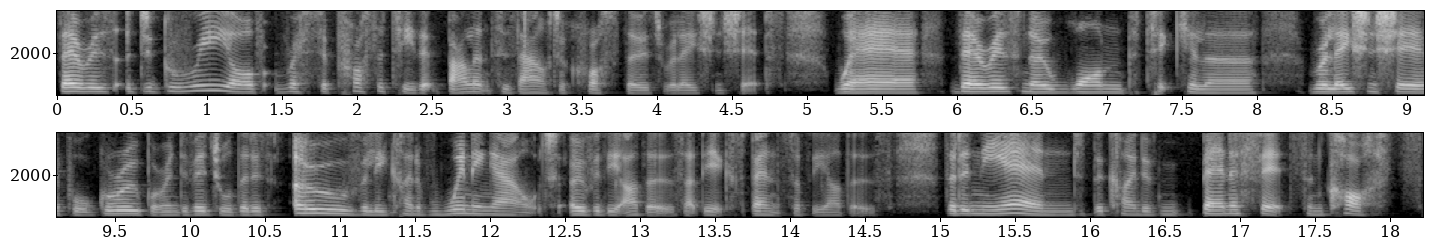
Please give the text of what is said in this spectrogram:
there is a degree of reciprocity that balances out across those relationships, where there is no one particular relationship or group or individual that is overly kind of winning out over the others at the expense of the others. That in the end, the kind of benefits and costs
